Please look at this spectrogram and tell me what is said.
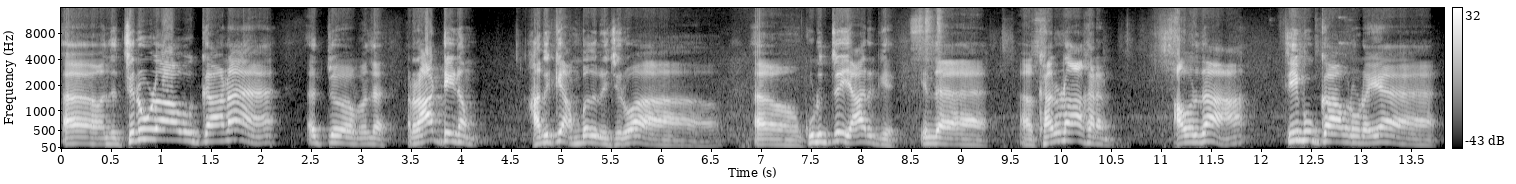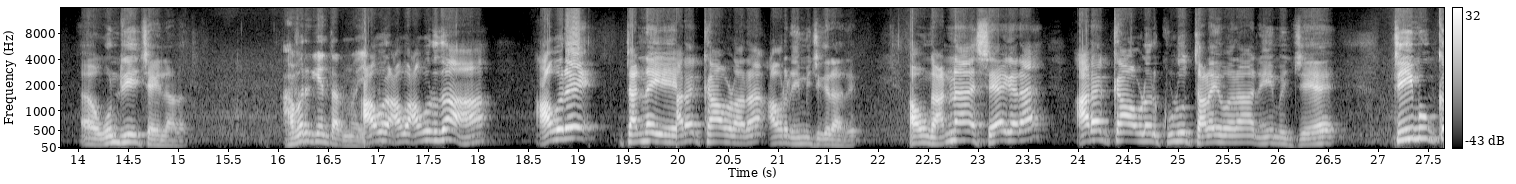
அந்த திருவிழாவுக்கான து- அந்த ராட்டினம் அதுக்கே ஐம்பது லட்ச ரூபா கொடுத்து யாருக்கு? இந்த கருணாகரன். அவர் தான் திமுகவினுடைய அஹ், ஒன்றிய செயலாளர். அவருக்கு ஏன் தரணும்? அவர் அவர் அவர் தான் அவரே தன்னை அறக்காவலராக அவரை நியமிச்சுக்கிறாரு. அவங்க அண்ணன் சேகரை அறக்காவலர் குழு தலைவராக நியமித்து திமுக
